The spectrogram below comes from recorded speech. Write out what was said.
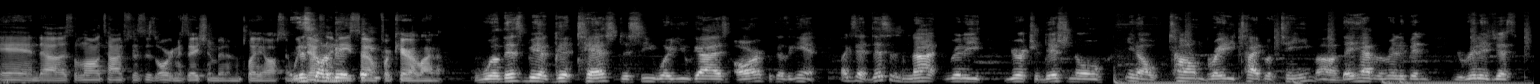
and uh, it's a long time since this organization been in the playoffs, and we this definitely need something for Carolina. Will this be a good test to see where you guys are? Because again, like I said, this is not really your traditional, you know, Tom Brady type of team. Uh, they haven't really been. You're really just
